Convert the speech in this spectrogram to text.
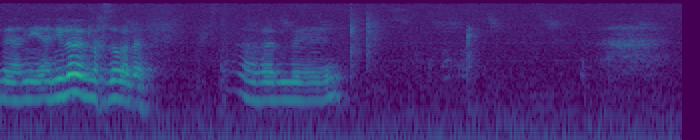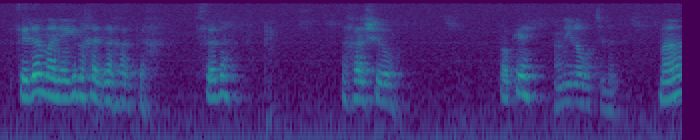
ואני אני לא אוהב לחזור עליו, אבל... אה, אתה יודע מה, אני אגיד לך את זה אחר כך, בסדר? אחרי השיעור, אוקיי? אני לא רוצה לדעת. מה?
